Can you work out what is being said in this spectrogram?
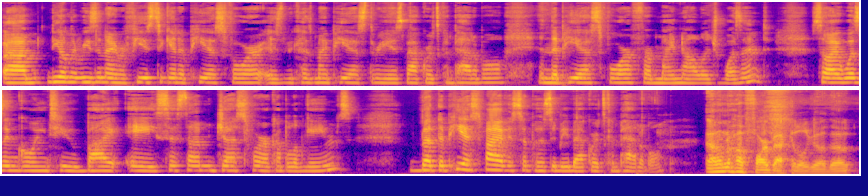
Um, the only reason I refuse to get a PS4 is because my PS3 is backwards compatible and the PS4, from my knowledge, wasn't. So I wasn't going to buy a system just for a couple of games. But the PS5 is supposed to be backwards compatible. I don't know how far back it'll go, though.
